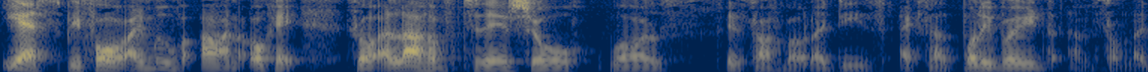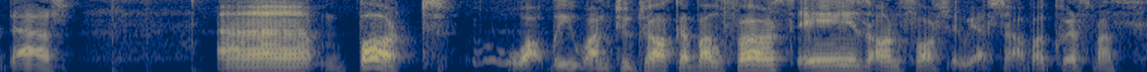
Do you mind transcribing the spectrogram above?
yes, before I move on. Okay, so a lot of today's show was is talking about like these XL bully breeds and stuff like that. Uh, but what we want to talk about first is unfortunately we have to talk about Christmas.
